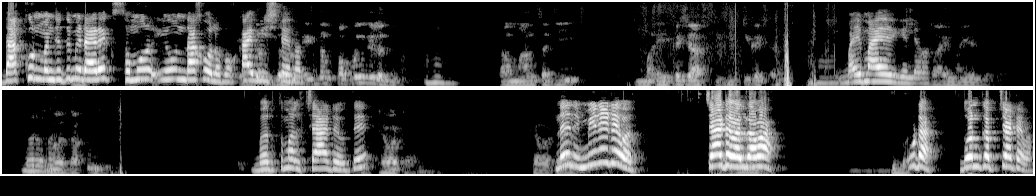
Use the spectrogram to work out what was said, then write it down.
दाखवून म्हणजे तुम्ही डायरेक्ट समोर येऊन दाखवलं बुवा काय विषय एकदम पकडून दिलं तुम्हाला. माणसाची कशी असते कशी असते. बाई माहेर गेल्यावर. बाई माहेर गेलं बरोबर. तुम्हाला दाखवून बरं तुम्हाला चहा ठेवते? ठेवा ठेवा. ठेवा नाही नाही मी नाही ठेवत. चहा ठेवायला जावा. बरं. उठा दोन कप चहा ठेवा.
